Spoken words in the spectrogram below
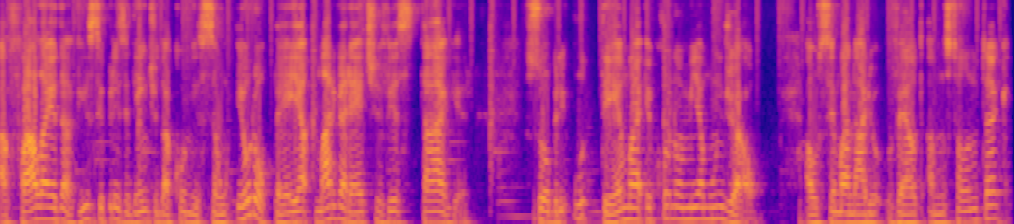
A fala é da vice-presidente da Comissão Europeia, Margarete Vestager, sobre o tema economia mundial. Ao semanário Welt am Sonntag,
